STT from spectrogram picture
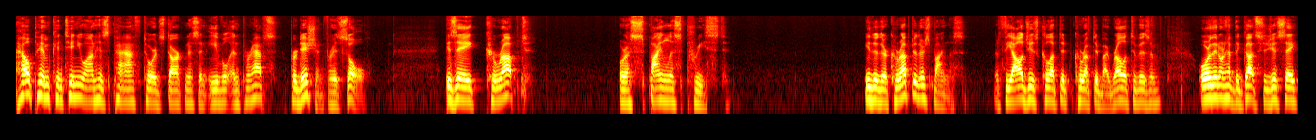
help him continue on his path towards darkness and evil and perhaps perdition for his soul is a corrupt or a spineless priest. Either they're corrupt or they're spineless. Their theology is corrupted, corrupted by relativism, or they don't have the guts to just say,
